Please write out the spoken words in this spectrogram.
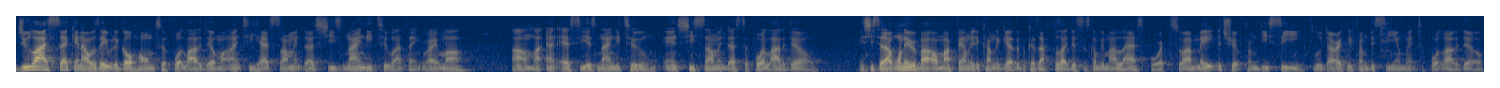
July 2nd, I was able to go home to Fort Lauderdale. My auntie had summoned us. She's 92, I think, right, Ma? Um, my aunt Essie is 92, and she summoned us to Fort Lauderdale. And she said, I want everybody, all my family to come together because I feel like this is going to be my last fourth. So I made the trip from D.C., flew directly from D.C., and went to Fort Lauderdale.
